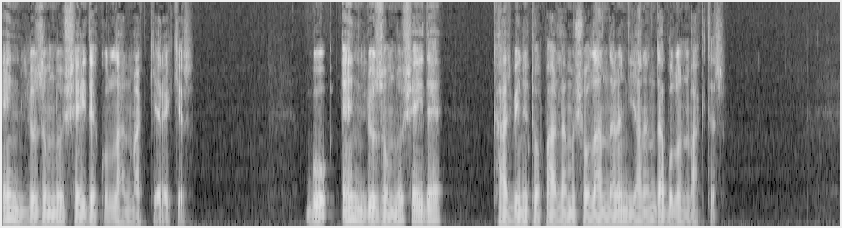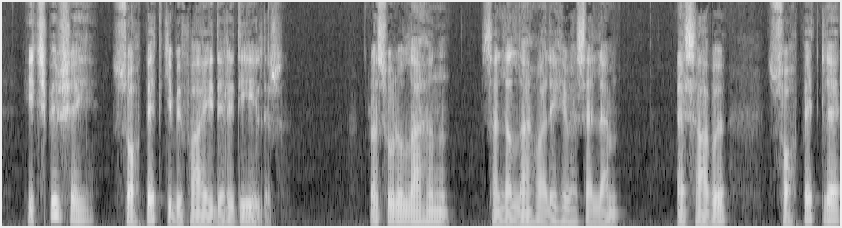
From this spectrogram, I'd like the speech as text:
en lüzumlu şeyde kullanmak gerekir. Bu en lüzumlu şey de kalbini toparlamış olanların yanında bulunmaktır. Hiçbir şey sohbet gibi faydalı değildir. Rasulullah'ın sallallahu aleyhi ve sellem eshabı sohbetle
